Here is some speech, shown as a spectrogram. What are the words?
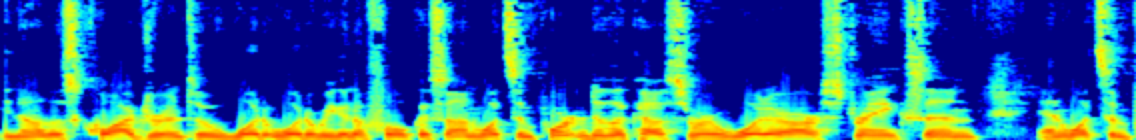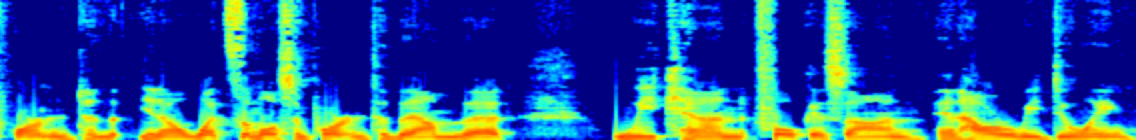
you know this quadrant of what what are we going to focus on? What's important to the customer? What are our strengths? And and what's important to the, you know what's the most important to them that we can focus on? And how are we doing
